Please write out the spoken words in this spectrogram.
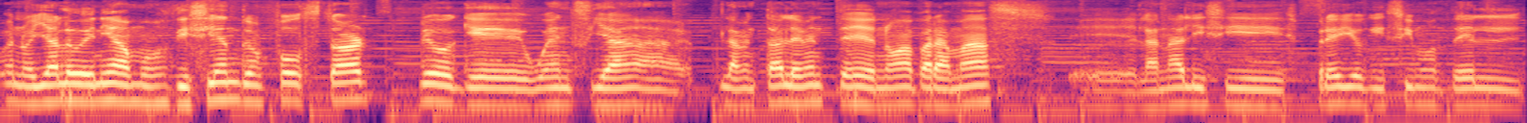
Bueno, ya lo veníamos diciendo en Full Start. Creo que Wentz ya lamentablemente no va para más. Eh, el análisis previo que hicimos de él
